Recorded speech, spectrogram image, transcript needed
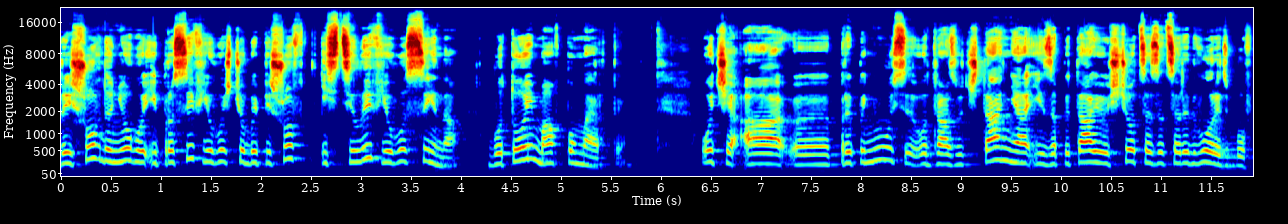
прийшов до нього і просив його, щоби пішов і зцілив його сина, бо той мав померти. Отче, а е, припинюсь одразу читання і запитаю, що це за царедворець був.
